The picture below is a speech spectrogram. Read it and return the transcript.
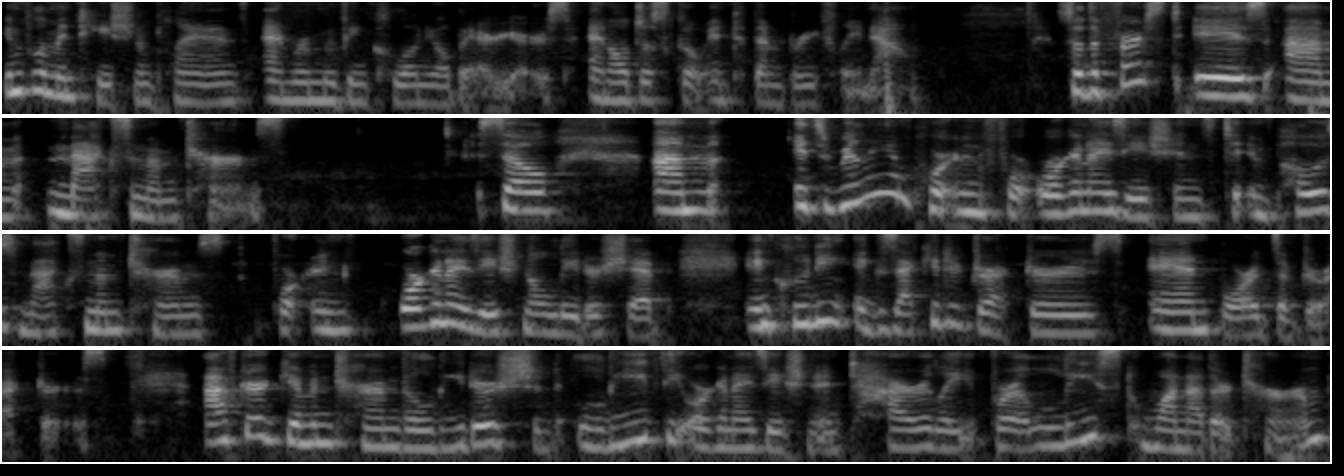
implementation plans, and removing colonial barriers. And I'll just go into them briefly now. So the first is um, maximum terms. So um, it's really important for organizations to impose maximum terms for organizational leadership, including executive directors and boards of directors. After a given term, the leader should leave the organization entirely for at least one other term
